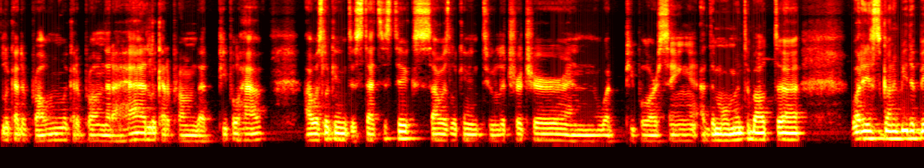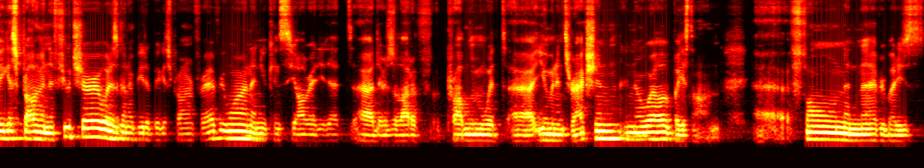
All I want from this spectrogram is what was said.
look at the problem, look at a problem that I had, look at a problem that people have. I was looking into statistics. I was looking into literature and what people are saying at the moment about uh, what is going to be the biggest problem in the future, what is going to be the biggest problem for everyone. And you can see already that uh, there's a lot of problem with uh, human interaction in the world based on uh, phone and everybody's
